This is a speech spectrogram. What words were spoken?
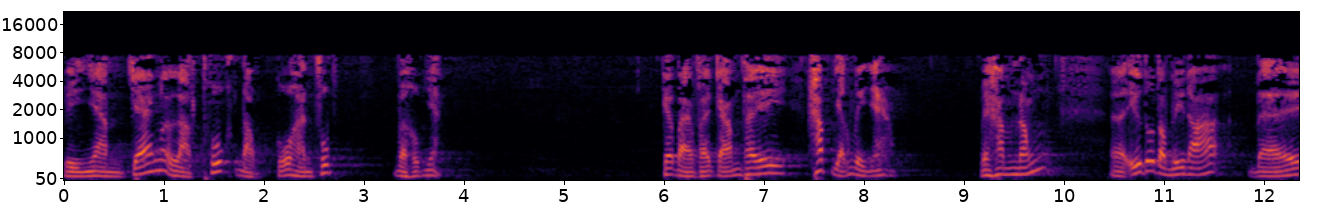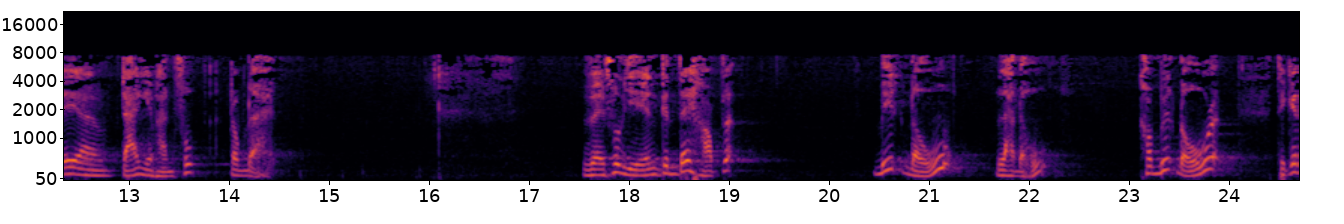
Vì nhàm chán là thuốc độc của hạnh phúc và hôn nhân. Các bạn phải cảm thấy hấp dẫn về nhau. Về hâm nóng ờ, yếu tố tâm lý đó để ờ, trải nghiệm hạnh phúc trong đời. Về phương diện kinh tế học đó, biết đủ là đủ. Không biết đủ đó, thì cái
